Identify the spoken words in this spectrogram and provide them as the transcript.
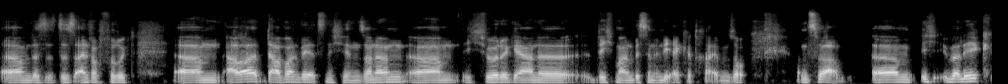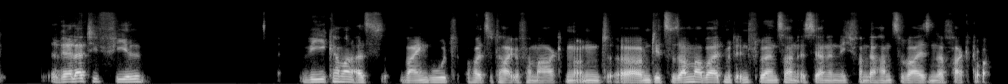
Ähm, das, ist, das ist einfach verrückt. Ähm, aber da wollen wir jetzt nicht hin, sondern ähm, ich würde gerne dich mal ein bisschen in die Ecke treiben. So. Und zwar, ähm, ich überlege relativ viel, wie kann man als Weingut heutzutage vermarkten? Und ähm, die Zusammenarbeit mit Influencern ist ja ein nicht von der Hand zu weisender Faktor.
